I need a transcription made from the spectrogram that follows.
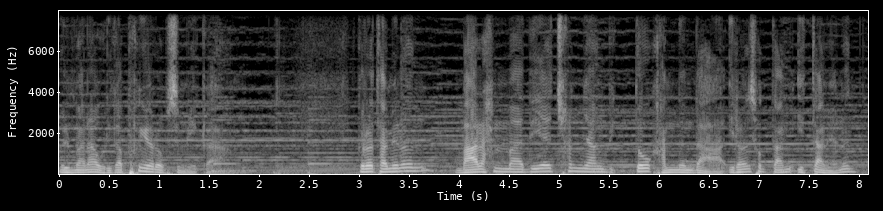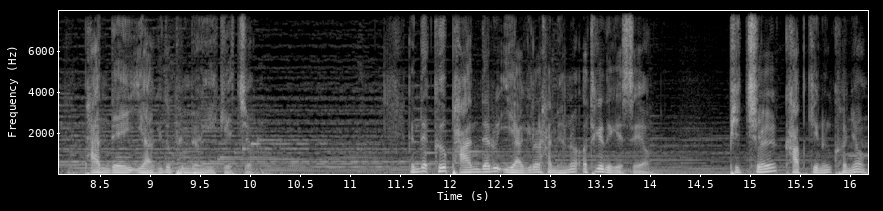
얼마나 우리가 풍요롭습니까? 그렇다면은 말 한마디에 천냥빚도 갚는다 이런 속담이 있다면은 반대의 이야기도 분명히 있겠죠. 근데 그 반대로 이야기를 하면은 어떻게 되겠어요? 빚을 갚기는커녕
